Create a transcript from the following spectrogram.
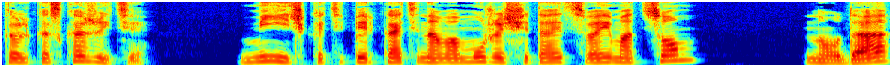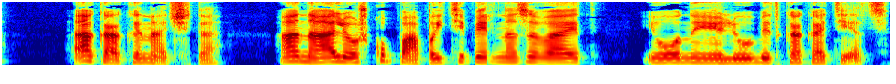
Только скажите, Миечка теперь Катиного мужа считает своим отцом? Ну да, а как иначе-то? Она Алёшку папой теперь называет, и он ее любит как отец.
